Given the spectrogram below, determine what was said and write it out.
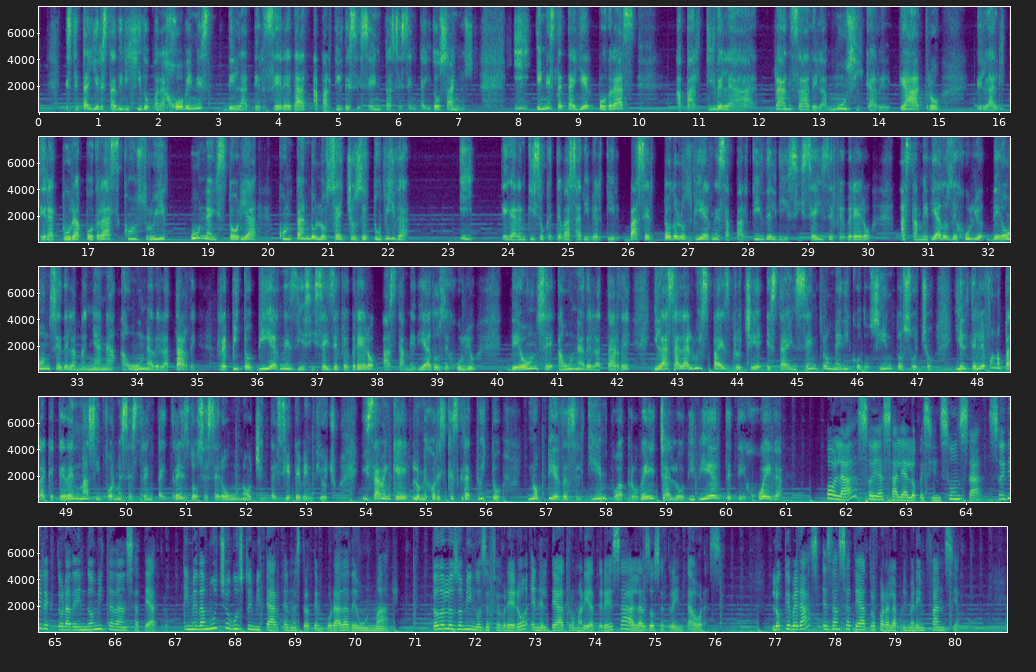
Este taller está dirigido para jóvenes de la tercera edad a partir de 60, 62 años. Y en este taller podrás, a partir de la danza, de la música, del teatro, de la literatura, podrás construir una historia contando los hechos de tu vida y te garantizo que te vas a divertir. Va a ser todos los viernes a partir del 16 de febrero hasta mediados de julio de 11 de la mañana a 1 de la tarde. Repito, viernes 16 de febrero hasta mediados de julio de 11 a 1 de la tarde y la sala Luis Páez Broché está en Centro Médico 208 y el teléfono para que te den más informes es 33 1201 87 28. Y saben que lo mejor es que es gratuito, no pierdas el tiempo, aprovechalo, diviértete, juega. Hola, soy Azalia López Insunza, soy directora de Indómita Danza Teatro y me da mucho gusto invitarte a nuestra temporada de Un Mar. Todos los domingos de febrero en el Teatro María Teresa a las 12.30 horas. Lo que verás es danza teatro para la primera infancia.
